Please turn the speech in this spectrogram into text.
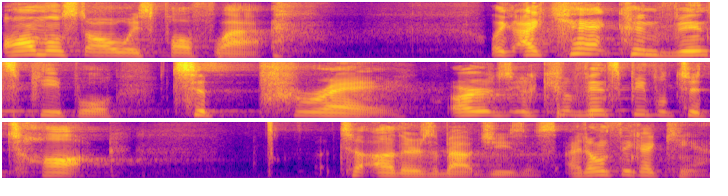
almost always fall flat. like I can't convince people to pray or convince people to talk to others about Jesus. I don't think I can.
